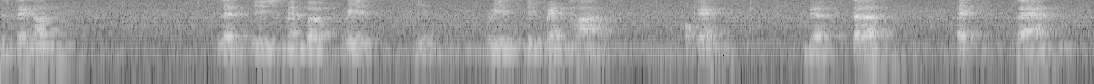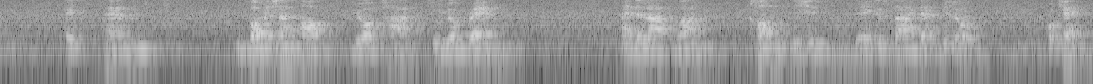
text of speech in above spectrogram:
The second, let each member read read different part. Okay. The third, explain explain information of your part to your friend. And the last one, complete the exercise that below. Okay? Okay.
